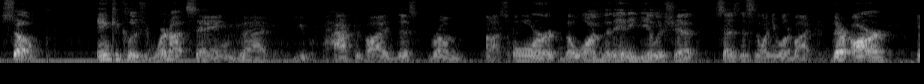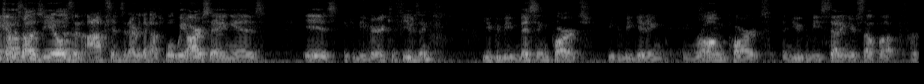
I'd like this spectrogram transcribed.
So, in conclusion, we're not saying that you have to buy this from us or the one that any dealership says this is the one you want to buy. There are There's Amazon options, deals yeah. and options and everything else. What we are saying is is it can be very confusing. You could be missing parts, you could be getting wrong parts, and you could be setting yourself up for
